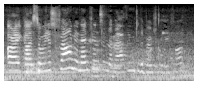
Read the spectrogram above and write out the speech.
Alright, guys, so we just found an entrance in the bathroom to the Burj Khalifa.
